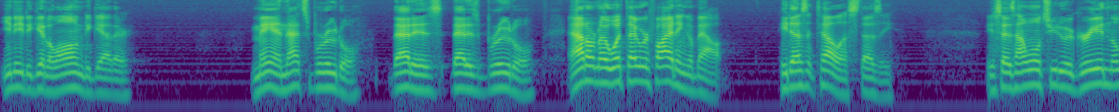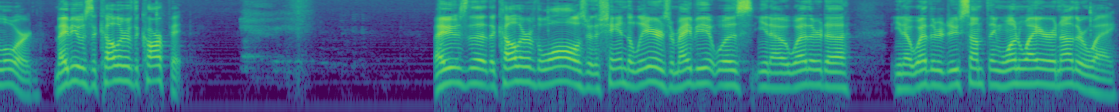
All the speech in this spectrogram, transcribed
You need to get along together. Man, that's brutal. That is, that is brutal. And I don't know what they were fighting about. He doesn't tell us, does he? He says, I want you to agree in the Lord. Maybe it was the color of the carpet. Maybe it was the, the color of the walls or the chandeliers, or maybe it was, you know, whether to, you know, whether to do something one way or another way.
